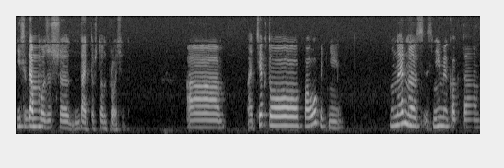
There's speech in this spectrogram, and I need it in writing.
не всегда можешь э, дать то, что он просит. А, а те, кто поопытнее, ну, наверное, с, с ними как-то...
